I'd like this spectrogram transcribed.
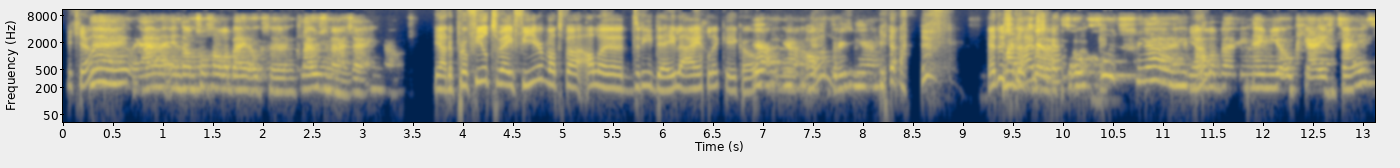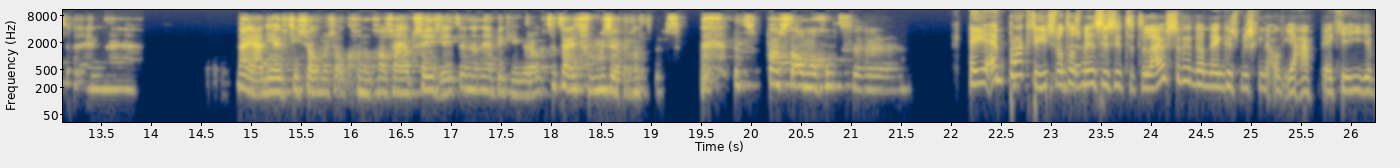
Weet je? Nee, ja, en dan toch allebei ook een kluizenaar zijn. Nou. Ja, de profiel 2-4, wat we alle drie delen eigenlijk. Ik ook. Ja, ja alle drie, ja. ja. dus maar dat werkt ook goed. Ja, allebei neem je ook je eigen tijd. En uh, nou ja, die heeft die zomers ook genoeg als hij op zee zit. En dan heb ik hier ook de tijd voor mezelf. Dus het past allemaal goed. Uh, Hey, en praktisch, want als mensen zitten te luisteren, dan denken ze misschien, oh ja, weet je, je,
